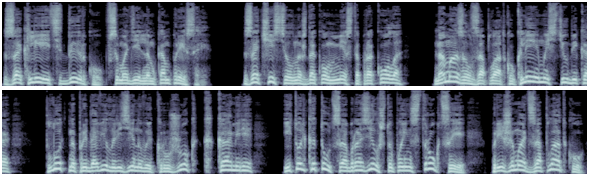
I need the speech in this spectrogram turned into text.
заклеить дырку в самодельном компрессоре. Зачистил наждаком место прокола, намазал заплатку клеем из тюбика, плотно придавил резиновый кружок к камере и только тут сообразил, что по инструкции прижимать заплатку,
